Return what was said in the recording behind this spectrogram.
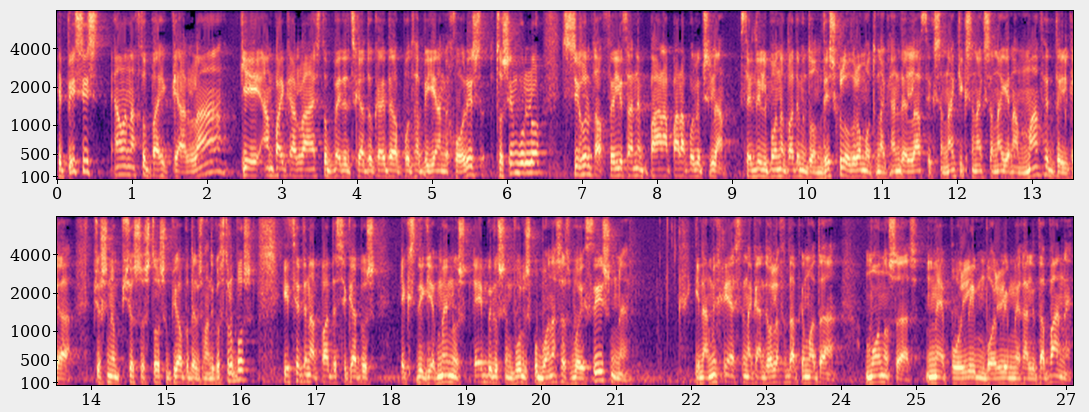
Επίσης, αν αυτό πάει καλά και αν πάει καλά στο 5% καλύτερα από ό,τι θα πηγαίναμε χωρίς το σύμβουλο, σίγουρα τα ωφέλη θα είναι πάρα, πάρα πολύ ψηλά. Θέλετε λοιπόν να πάτε με τον δύσκολο δρόμο του να κάνετε λάθη ξανά και ξανά και ξανά για να μάθετε τελικά ποιος είναι ο πιο σωστός, ο πιο αποτελεσματικός τρόπος, ή θέλετε να πάτε σε κάποιους εξειδικευμένους έμπειρους συμβούλους που μπορούν να σας βοηθήσουν για να μην χρειάζεται να κάνετε όλα αυτά τα βήματα μόνος σας με πολύ, πολύ μεγάλη ταπάνη.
